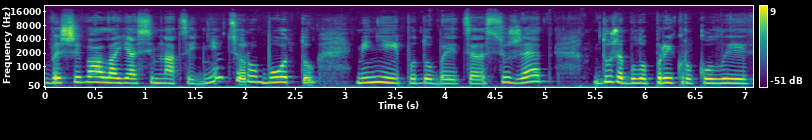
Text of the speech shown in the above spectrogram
Вишивала я 17 днів цю роботу, мені подобається сюжет. Дуже було прикро, коли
